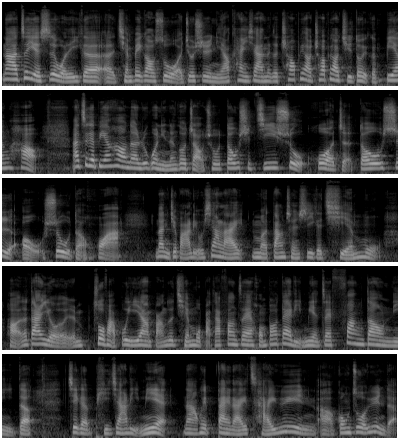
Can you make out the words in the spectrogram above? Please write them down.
那这也是我的一个呃前辈告诉我，就是你要看一下那个钞票，钞票其实都有个编。编号，那这个编号呢，如果你能够找出都是奇数或者都是偶数的话，那你就把它留下来，那么当成是一个钱母。好，那当然有人做法不一样，绑着钱母，把它放在红包袋里面，再放到你的这个皮夹里面，那会带来财运啊、工作运的。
